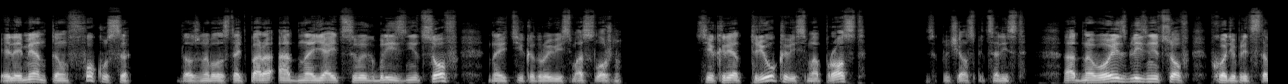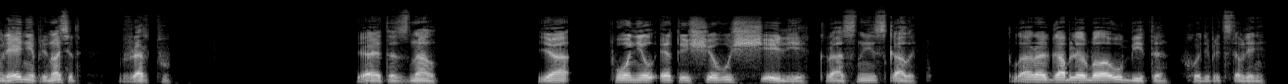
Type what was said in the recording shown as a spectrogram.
элементом фокуса должна была стать пара однояйцевых близнецов, найти которые весьма сложно. Секрет трюка весьма прост, — заключал специалист. Одного из близнецов в ходе представления приносят в жертву. Я это знал. Я понял это еще в ущелье Красные скалы. Клара Габлер была убита в ходе представления,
